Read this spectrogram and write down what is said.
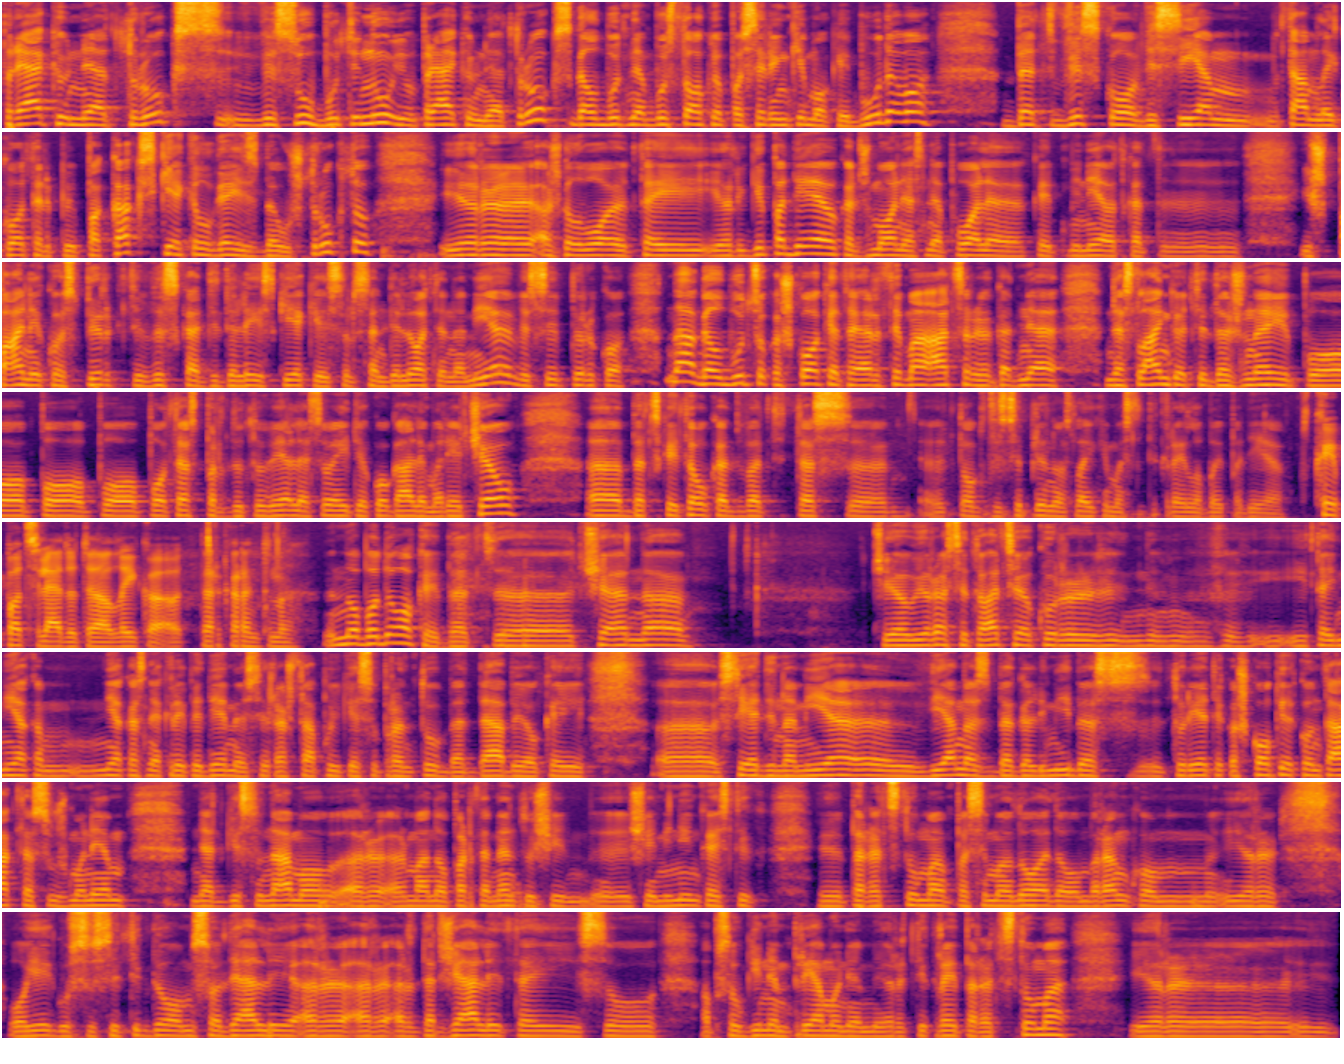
prekių netruks, visų būtinųjų prekių netruks, galbūt nebus tokio pasirinkimo, kaip būdavo, bet visko visiems tam laikotarpiu pakaks, kiek ilgai jis be užtruktų. Ir aš galvoju, tai irgi padėjo, kad žmonės nepuolė, kaip minėjot, kad e, iš panikos pirkti viską dideliais kiekiais ir sandėliuoti namie, visi pirko, na, galbūt su kažkokia tai artima atsarga, kad ne, neslankioti dažnai po, po, po, po tas parduotuvėlės, o eiti, ko galima reikia rečiau, bet skaitau, kad vat, tas toks disciplinos laikymas tikrai labai padėjo. Kaip pats leidote laiką per karantiną? Nuobodokai, bet čia, na, čia jau yra situacija, kur į tai niekam, niekas nekreipia dėmesio ir aš tą puikiai suprantu, bet be abejo, kai uh, sėdi namie vienas be galimybės turėti kažkokį kontaktą su žmonėm, netgi su namo ar, ar mano apartamentų šeimininkais, tik e, per atstumą pasimaudodavom rankom ir, o jeigu susitikdavom sodelį ar, ar, ar darželį, tai su apsauginiam priemonėm ir tikrai per atstumą. Ir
